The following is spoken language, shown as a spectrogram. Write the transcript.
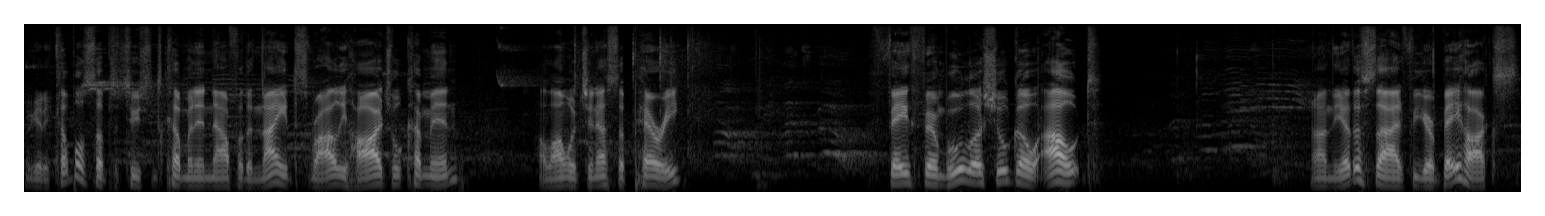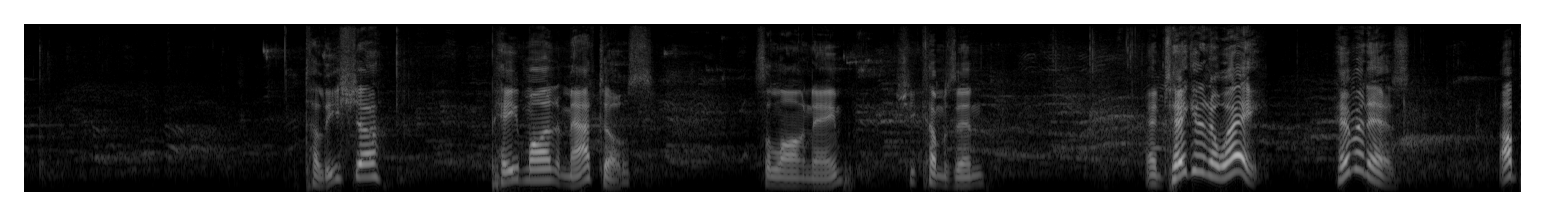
We get a couple substitutions coming in now for the Knights. Riley Hodge will come in along with Janessa Perry. Faith Fambula, she'll go out. On the other side for your Bayhawks, Talisha Paymon Matos. It's a long name. She comes in and taking it away. Jimenez up,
